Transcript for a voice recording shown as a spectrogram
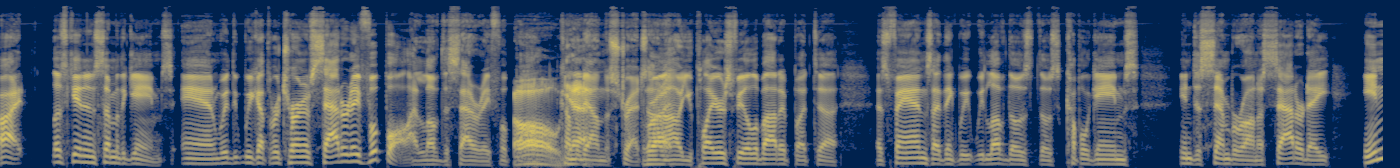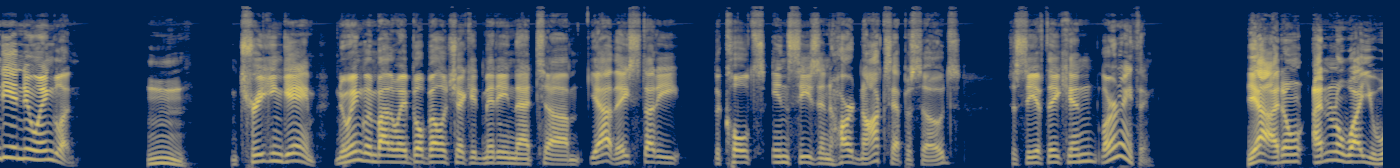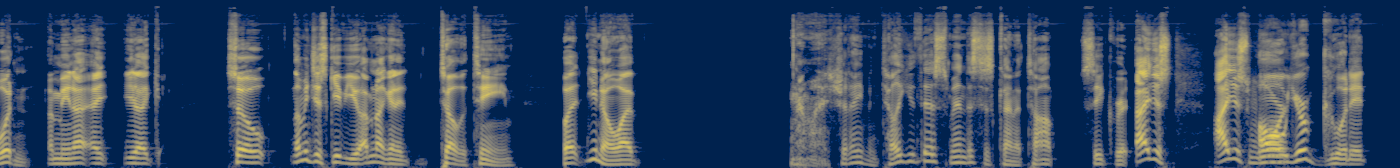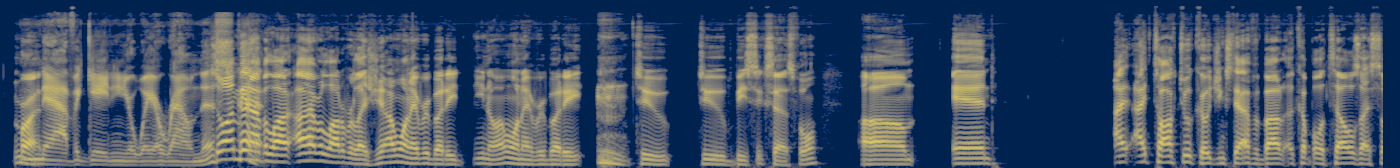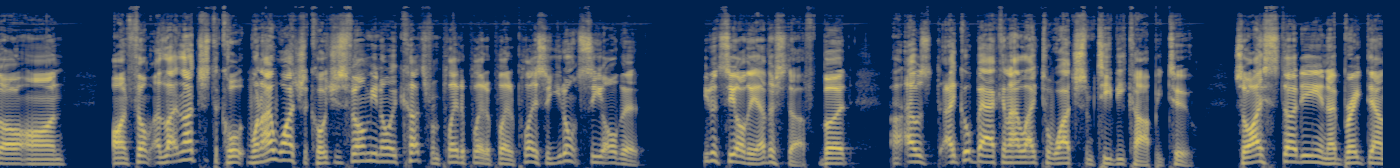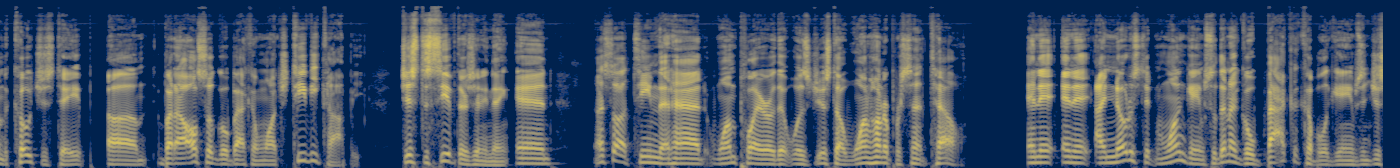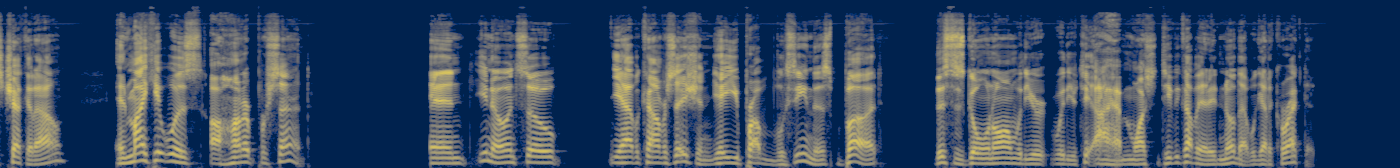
All right, let's get into some of the games. And we, we got the return of Saturday football. I love the Saturday football Oh, coming yeah. down the stretch. I don't know how you players feel about it, but uh, as fans, I think we, we love those those couple games in December on a Saturday. Indy, New England. Mm. Intriguing game. New England, by the way, Bill Belichick admitting that, um, yeah, they study the Colts in season hard knocks episodes to see if they can learn anything. Yeah, I don't I don't know why you wouldn't. I mean, I, I you like so let me just give you I'm not going to tell the team, but you know, I Am I- should I even tell you this, man? This is kind of top secret. I just I just Oh, you're good at Right. navigating your way around this. So I mean, I have a lot. I have a lot of relationship. I want everybody, you know, I want everybody to to be successful. Um, and I I talked to a coaching staff about a couple of tells I saw on on film. Not just the coach. When I watch the coaches' film, you know, it cuts from play to play to play to play, so you don't see all the you don't see all the other stuff. But I was I go back and I like to watch some TV copy too. So I study and I break down the coaches tape, um, but I also go back and watch TV copy just to see if there's anything. And I saw a team that had one player that was just a 100% tell. And it and it I noticed it in one game, so then I go back a couple of games and just check it out. And Mike, it was 100%. And you know, and so you have a conversation. Yeah, you've probably seen this, but this is going on with your with your team. I haven't watched the TV copy. I didn't know that. We got to correct it.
